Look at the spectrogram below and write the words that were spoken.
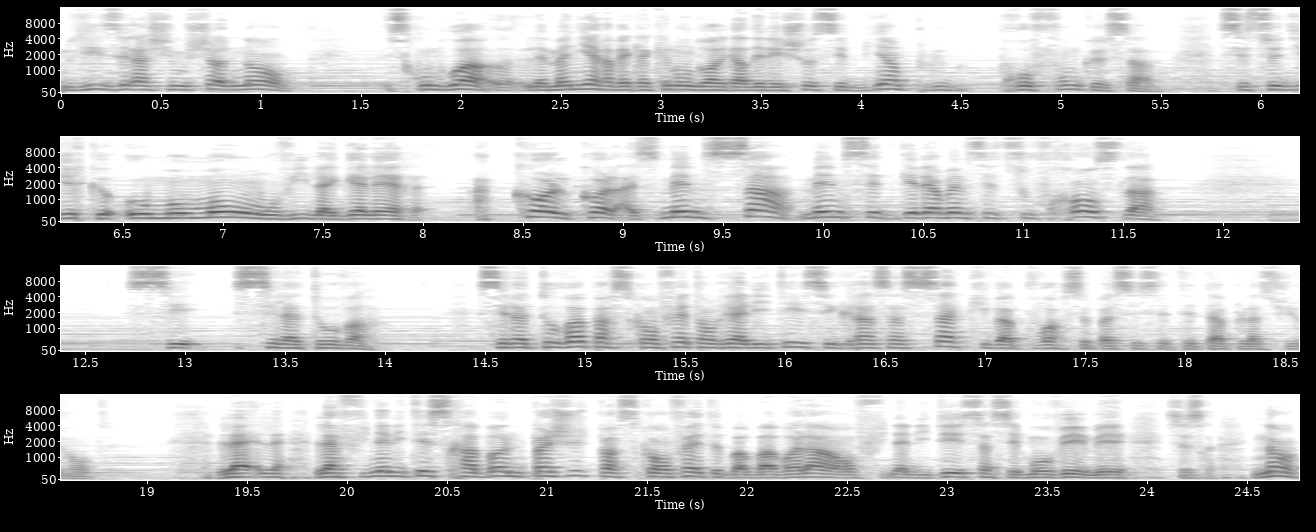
Nous dit Zrachim Shon, non, ce qu'on doit, euh, la manière avec laquelle on doit regarder les choses, c'est bien plus profond que ça. C'est de se dire qu'au moment où on vit la galère, à col, col, même ça, même cette galère, même cette souffrance-là, c'est, la Tova. C'est la Tova parce qu'en fait, en réalité, c'est grâce à ça qu'il va pouvoir se passer cette étape-là suivante. La, finalité sera bonne, pas juste parce qu'en fait, bah, bah voilà, en finalité, ça c'est mauvais, mais ce sera... Non,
